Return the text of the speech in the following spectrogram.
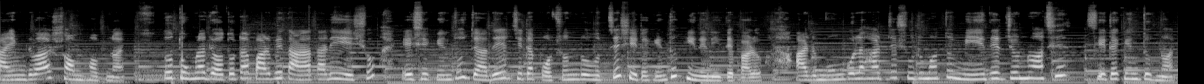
টাইম দেওয়া সম্ভব নয়। তো তোমরা যতটা পারবে তাড়াতাড়ি এসো, এসে কিন্তু যাদের যেটা পছন্দ হচ্ছে সেটা কিন্তু কিনে নিতে পারো। আর মঙ্গলাহাট যে শুধুমাত্র মেয়েদের জন্য আছে সেটা কিন্তু নয়।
